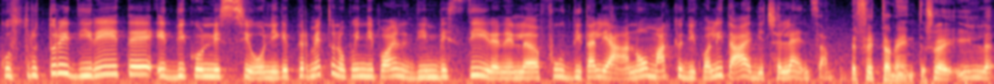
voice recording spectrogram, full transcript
costruttore di rete e di connessioni che permettono quindi poi di investire nel food italiano, marchio di qualità e di eccellenza. Perfettamente, cioè il,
